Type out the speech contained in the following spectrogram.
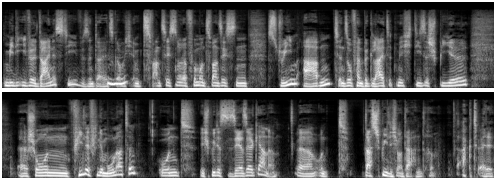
Medieval Dynasty. Wir sind da jetzt, mhm. glaube ich, im 20. oder 25. Streamabend. Insofern begleitet mich dieses Spiel äh, schon viele, viele Monate und ich spiele es sehr, sehr gerne. Äh, und das spiele ich unter anderem aktuell.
